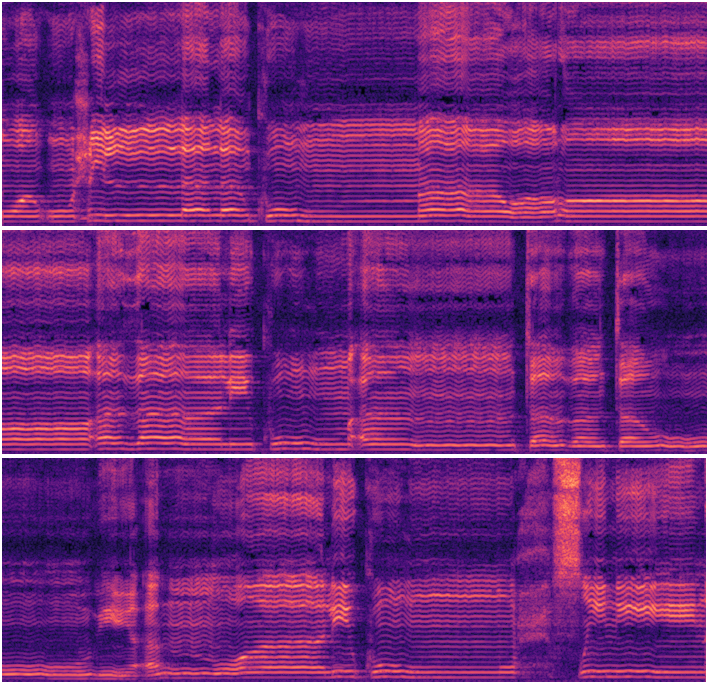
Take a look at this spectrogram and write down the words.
وأحل لكم ذلكم أن تبتوا بأموالكم محصنين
